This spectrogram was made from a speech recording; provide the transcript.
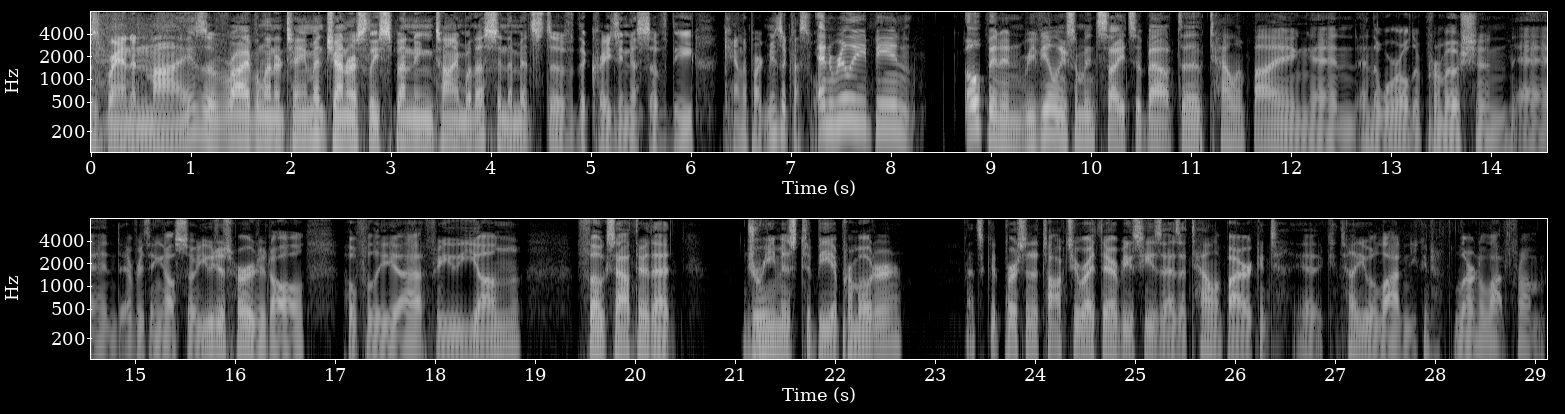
Was Brandon Mize of Rival Entertainment, generously spending time with us in the midst of the craziness of the Candler Park Music Festival. and really being open and revealing some insights about uh, talent buying and and the world of promotion and everything else. So you just heard it all. Hopefully, uh, for you young folks out there that dream is to be a promoter, that's a good person to talk to right there because he's as a talent buyer can t- uh, can tell you a lot and you can learn a lot from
